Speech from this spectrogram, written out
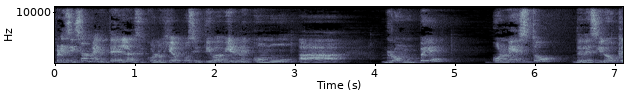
precisamente la psicología positiva viene como a romper con esto de decir, ok,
